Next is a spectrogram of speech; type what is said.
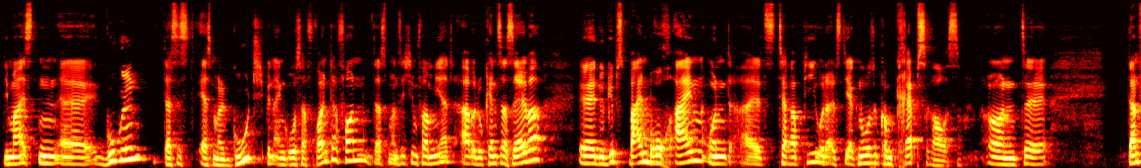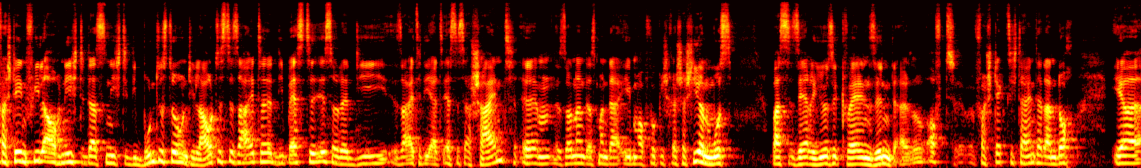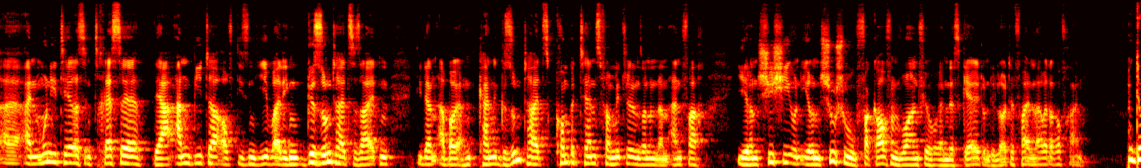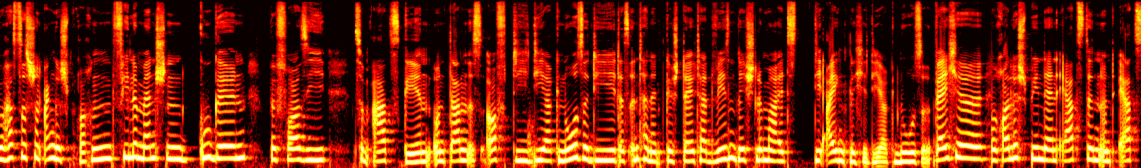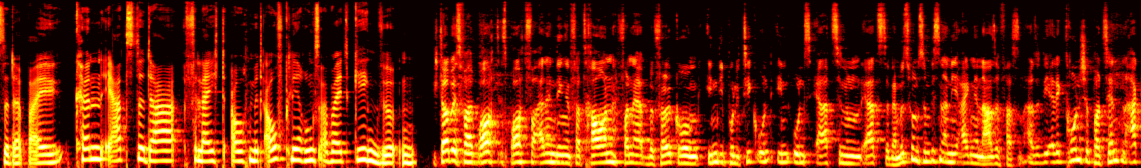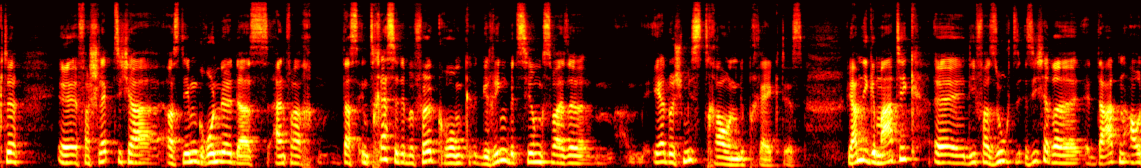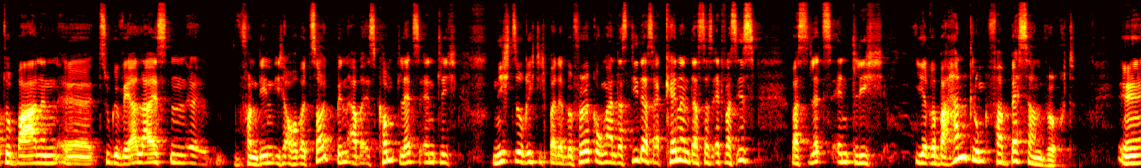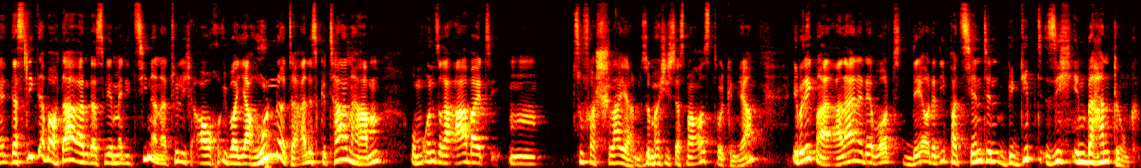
Die meisten äh, googeln, das ist erstmal gut. Ich bin ein großer Freund davon, dass man sich informiert, aber du kennst das selber. Äh, du gibst Beinbruch ein und als Therapie oder als Diagnose kommt Krebs raus. Und äh, dann verstehen viele auch nicht, dass nicht die bunteste und die lauteste Seite die beste ist oder die Seite, die als erstes erscheint, ähm, sondern dass man da eben auch wirklich recherchieren muss, was seriöse Quellen sind. Also oft versteckt sich dahinter dann doch eher äh, ein monetäres Interesse der Anbieter auf diesen jeweiligen Gesundheitsseiten, die dann aber keine Gesundheitskompetenz vermitteln, sondern dann einfach ihren Shishi und ihren Shushu verkaufen wollen für horrendes Geld und die Leute fallen aber darauf rein. Du hast es schon angesprochen. Viele Menschen googeln, bevor sie zum Arzt gehen. Und dann ist oft die Diagnose, die das Internet gestellt hat, wesentlich schlimmer als die eigentliche Diagnose. Welche Rolle spielen denn Ärztinnen und Ärzte dabei? Können Ärzte da vielleicht auch mit Aufklärungsarbeit gegenwirken? Ich glaube, es braucht, es braucht vor allen Dingen Vertrauen von der Bevölkerung in die Politik und in uns Ärztinnen und Ärzte. Da müssen wir uns ein bisschen an die eigene Nase fassen. Also die elektronische Patientenakte äh, verschleppt sich ja aus dem Grunde, dass einfach das Interesse der Bevölkerung gering beziehungsweise äh, eher durch Misstrauen geprägt ist. Wir haben die Gematik, äh, die versucht, sichere Datenautobahnen äh, zu gewährleisten, äh, von denen ich auch überzeugt bin, aber es kommt letztendlich nicht so richtig bei der Bevölkerung an, dass die das erkennen, dass das etwas ist, was letztendlich ihre Behandlung verbessern wird. Äh, das liegt aber auch daran, dass wir Mediziner natürlich auch über Jahrhunderte alles getan haben, um unsere Arbeit mh, mm, zu verschleiern. So möchte ich das mal ausdrücken, ja? Überleg mal, alleine der Wort der oder die Patientin begibt sich in Behandlung.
